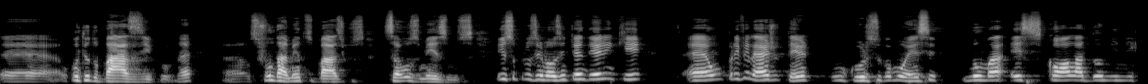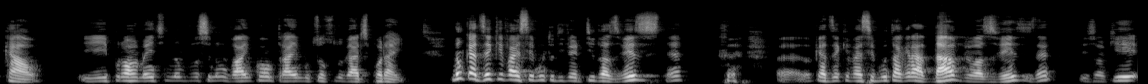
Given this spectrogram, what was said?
é, o conteúdo básico, né? Ah, os fundamentos básicos são os mesmos. Isso para os irmãos entenderem que é um privilégio ter um curso como esse numa escola dominical. E provavelmente não, você não vai encontrar em muitos outros lugares por aí. Não quer dizer que vai ser muito divertido às vezes, né? não quer dizer que vai ser muito agradável às vezes, né? Isso aqui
